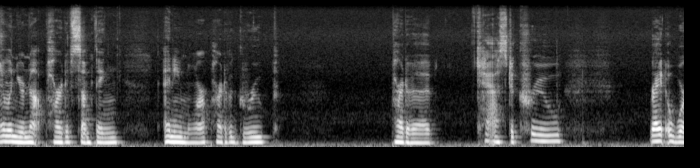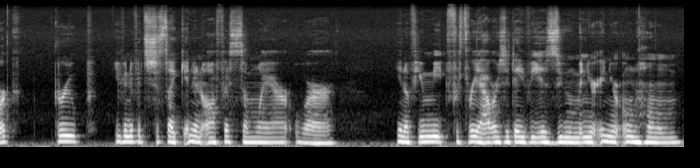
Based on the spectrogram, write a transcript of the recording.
And when you're not part of something anymore, part of a group, part of a cast, a crew, right? A work group, even if it's just like in an office somewhere or you know, if you meet for three hours a day via Zoom and you're in your own home,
